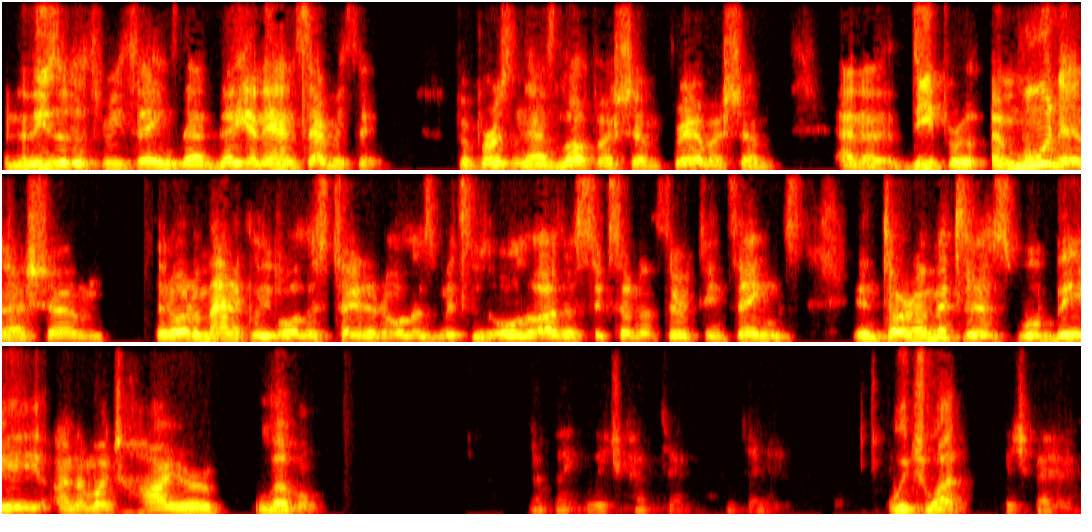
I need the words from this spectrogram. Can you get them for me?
And these are the three things that they enhance everything. If a person has love for Hashem, fear of Hashem, and a deeper amun in Hashem, then automatically all this Torah and all those mitzvahs, all the other 613 things in Torah mitzvahs will be on a much higher level. which chapter? Which what? Which parak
